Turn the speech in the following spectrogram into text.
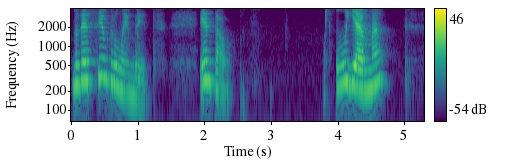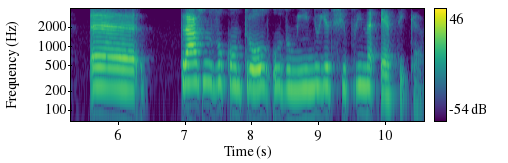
Mas é sempre um lembrete. Então, o Yama uh, traz-nos o controle, o domínio e a disciplina ética,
